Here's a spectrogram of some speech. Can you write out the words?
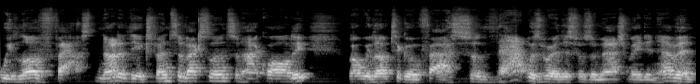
we love fast, not at the expense of excellence and high quality, but we love to go fast. So that was where this was a match made in heaven.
